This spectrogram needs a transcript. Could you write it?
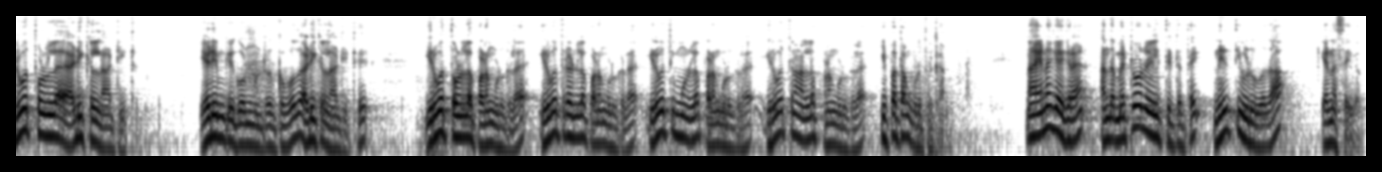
இருபத்தொன்னில் அடிக்கல் நாட்டிட்டு ஏடிஎம்கே கவர்மெண்ட் இருக்கும் போது அடிக்கல் நாட்டிட்டு இருபத்தொன்னில் பணம் கொடுக்கல இருபத்தி ரெண்டில் பணம் கொடுக்கல இருபத்தி மூணில் பணம் கொடுக்கல இருபத்தி நாலில் பணம் கொடுக்கல இப்போ தான் கொடுத்துருக்காங்க. நான் என்ன கேட்குறேன்? அந்த மெட்ரோ ரயில் திட்டத்தை நிறுத்தி விடுவதா என்ன செய்வது?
